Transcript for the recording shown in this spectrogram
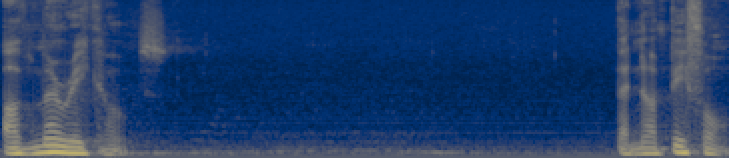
of miracles, but not before.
